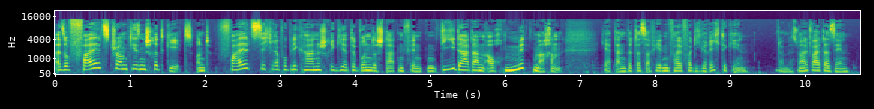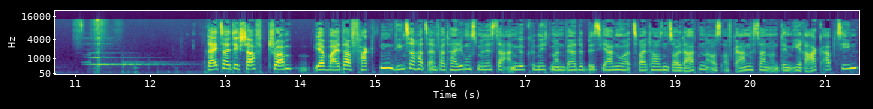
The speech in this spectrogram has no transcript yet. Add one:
Also falls Trump diesen Schritt geht und falls sich republikanisch regierte Bundesstaaten finden, die da dann auch mitmachen, ja, dann wird das auf jeden Fall vor die Gerichte gehen. Da müssen wir halt weitersehen. Gleichzeitig schafft Trump ja weiter Fakten. Dienstag hat sein Verteidigungsminister angekündigt, man werde bis Januar 2000 Soldaten aus Afghanistan und dem Irak abziehen.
